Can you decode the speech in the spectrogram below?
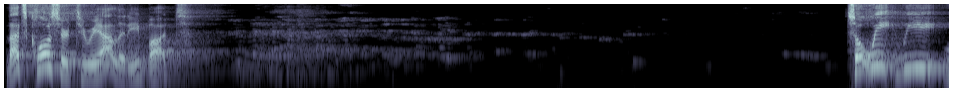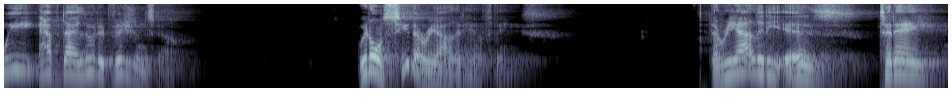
That's closer to reality, but So we, we, we have diluted visions now. We don't see the reality of things. The reality is today,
